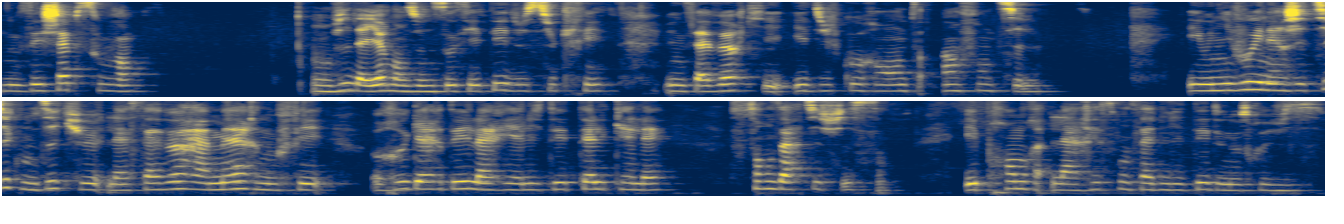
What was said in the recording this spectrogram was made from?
nous échappe souvent. On vit d'ailleurs dans une société du sucré, une saveur qui est édulcorante, infantile. Et au niveau énergétique, on dit que la saveur amère nous fait regarder la réalité telle qu'elle est, sans artifice, et prendre la responsabilité de notre vie.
